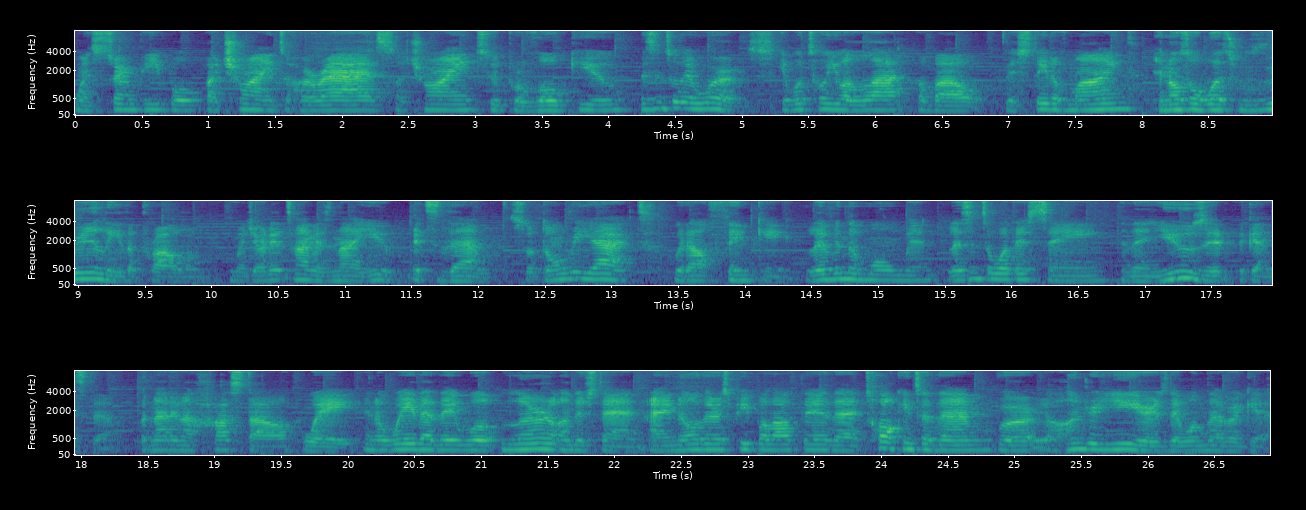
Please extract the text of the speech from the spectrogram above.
when certain people are trying to harass or trying to provoke you. Listen to their words. It will tell you a lot about their state of mind and also what's really the problem. The majority of the time it's not you, it's them. So don't react without thinking. Live in the moment, listen to what they're saying, and then use it against them. But not in a hostile way, in a way that they will learn to understand. I know there's people out there that talking to them for a hundred years they will never get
